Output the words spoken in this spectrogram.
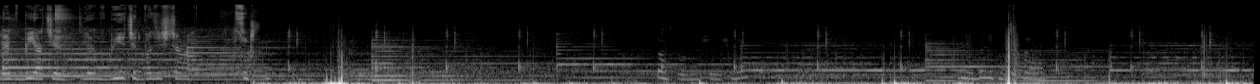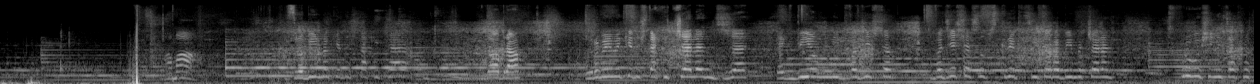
Jak wbijacie, jak wbijecie 20 subskrypcji. W tą stronę szliśmy. Nie, byliśmy trochę. Mama, zrobimy kiedyś taki challenge. Dobra. Zrobimy kiedyś taki challenge, że jak biją mi 20, 20 subskrypcji, to robimy challenge. Spróbuj się nie cofnąć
